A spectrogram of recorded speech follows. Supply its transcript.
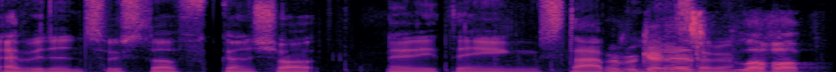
evidence or stuff, gunshot, anything, stab, Remember, guys, etc. glove up.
